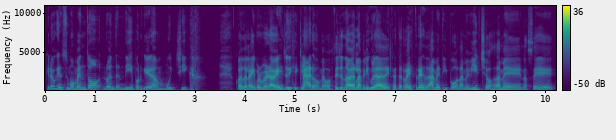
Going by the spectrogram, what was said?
Creo que en su momento no entendí porque era muy chica. Cuando la vi por primera vez, yo dije, claro, me estoy yendo a ver la película de extraterrestres, dame tipo, dame bichos, dame, no sé,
